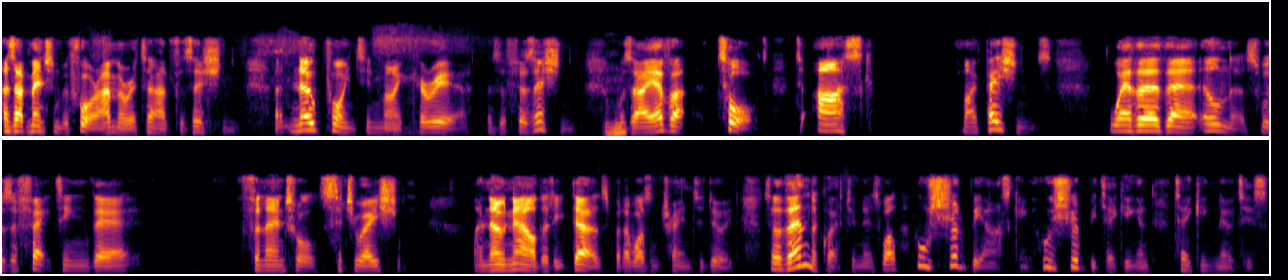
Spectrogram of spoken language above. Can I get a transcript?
as I've mentioned before, I'm a retired physician. At no point in my career as a physician mm-hmm. was I ever taught to ask my patients whether their illness was affecting their financial situation. I know now that it does, but I wasn't trained to do it. So then the question is, well, who should be asking? Who should be taking and taking notice?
